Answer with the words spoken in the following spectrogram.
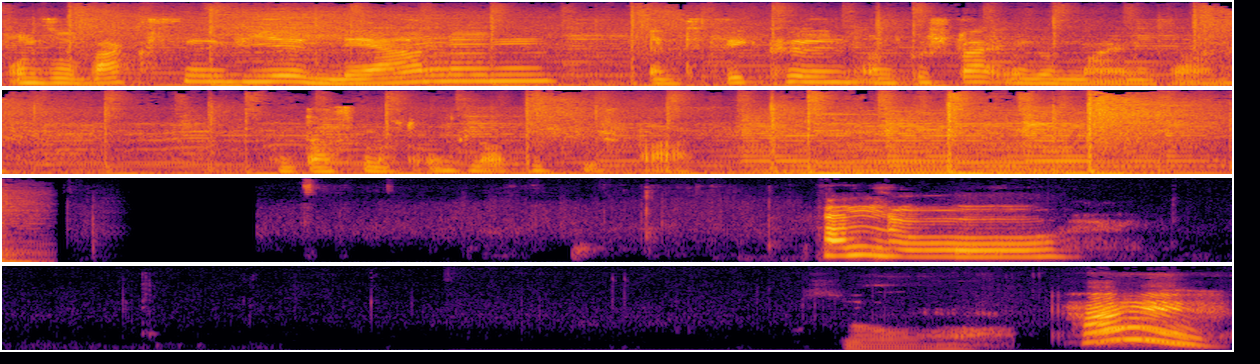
Und so wachsen wir, lernen, entwickeln und gestalten gemeinsam. Und das macht unglaublich viel Spaß. Hallo. So. Hi.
